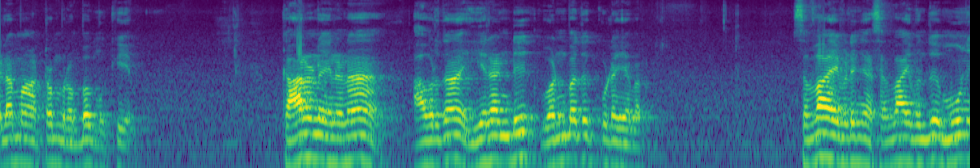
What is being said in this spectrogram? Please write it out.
இடமாற்றம் ரொம்ப முக்கியம். காரணம் என்னென்னா அவர் தான் இரண்டு ஒன்பதுக்குடையவர். செவ்வாயை விடுங்க செவ்வாய் வந்து மூணு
